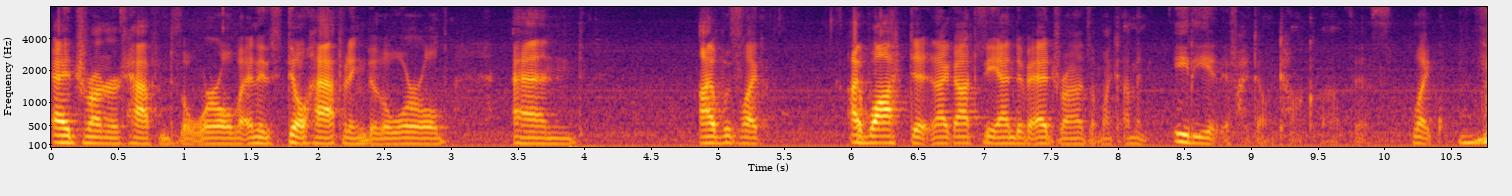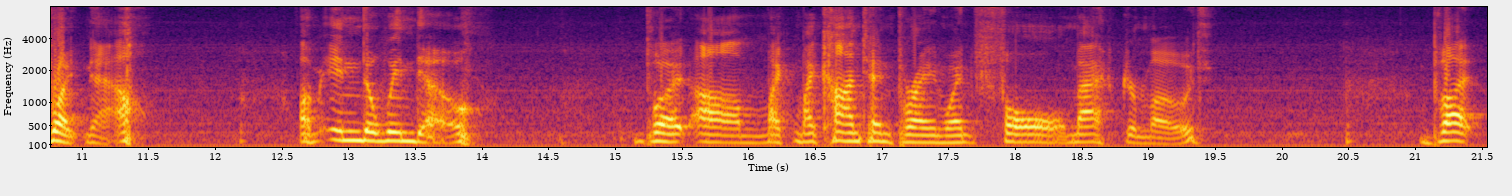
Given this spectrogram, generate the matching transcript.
Edgerunners happened to the world and it's still happening to the world. And I was like, I watched it and I got to the end of Edgerunners. I'm like, I'm an idiot if I don't talk about this. Like, right now. I'm in the window. But um, my my content brain went full master mode. But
